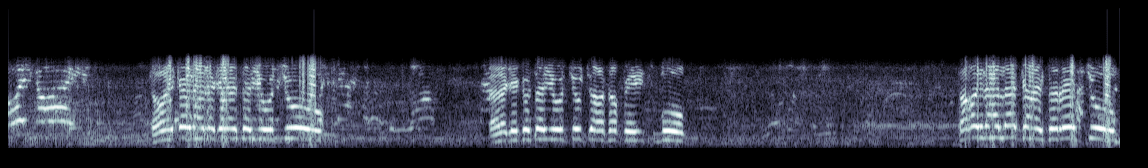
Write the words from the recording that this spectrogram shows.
Away, away! Okay kayo, lalagay sa YouTube. Lalagay ko sa YouTube tsaka sa Facebook. Saan ko ilalagay? Sa RedTube.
